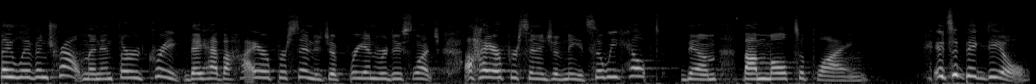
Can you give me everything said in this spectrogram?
They live in Troutman and Third Creek. They have a higher percentage of free and reduced lunch, a higher percentage of needs. So we helped them by multiplying. It's a big deal.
